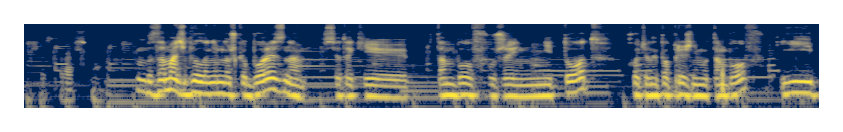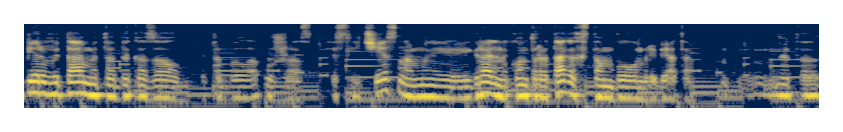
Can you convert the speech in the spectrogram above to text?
Ничего страшного. За матч было немножко боязно. Все-таки Тамбов уже не тот, хоть он и по-прежнему Тамбов. И первый тайм это доказал. Это было ужасно. Если честно, мы играли на контратаках с Тамбовым, ребята. Это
